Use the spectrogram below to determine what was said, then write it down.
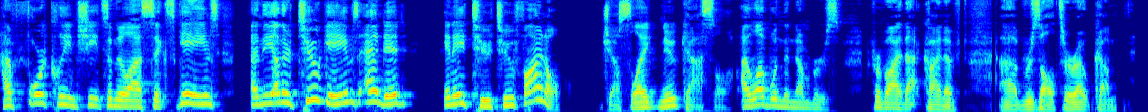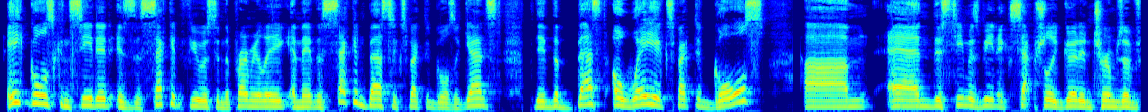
have four clean sheets in their last six games, and the other two games ended in a 2-2 final, just like Newcastle. I love when the numbers provide that kind of uh, result or outcome. Eight goals conceded is the second fewest in the Premier League, and they have the second best expected goals against. They have the best away expected goals. Um, and this team has been exceptionally good in terms of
